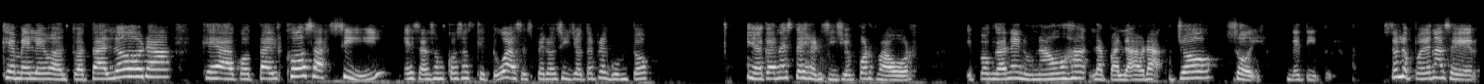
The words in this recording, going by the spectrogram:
que me levanto a tal hora, que hago tal cosa. Sí, esas son cosas que tú haces, pero si yo te pregunto, y hagan este ejercicio, por favor, y pongan en una hoja la palabra yo soy de título. Esto lo pueden hacer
